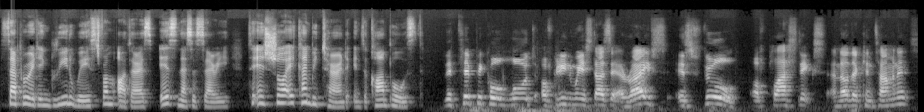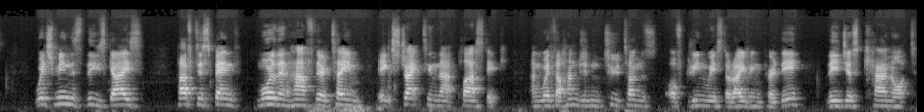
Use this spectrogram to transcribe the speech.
separating green waste from others is necessary to ensure it can be turned into compost. The typical load of green waste as it arrives is full of plastics and other contaminants, which means these guys have to spend more than half their time extracting that plastic. And with 102 tons of green waste arriving per day, they just cannot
